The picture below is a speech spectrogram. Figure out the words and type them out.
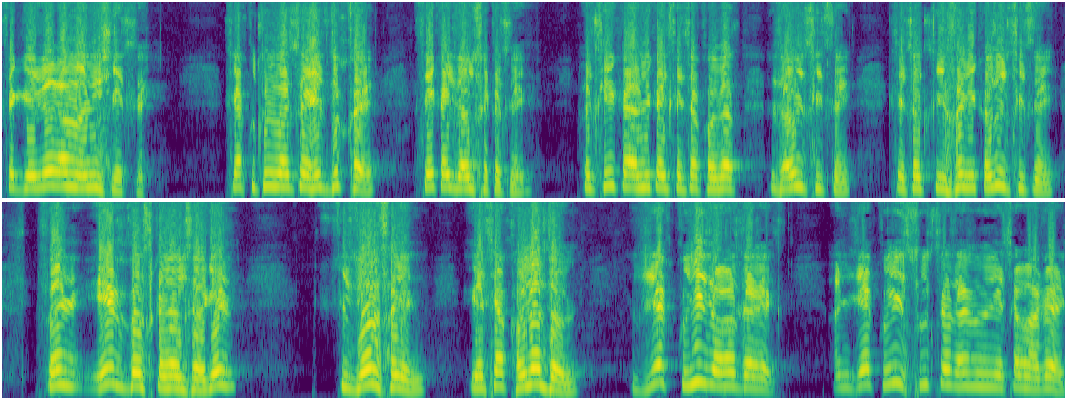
तर गेलेला माणूस येत नाही. त्या कुटुंबाचं हे दुःख आहे ते काही जाऊ शकत नाही. पण ठीक आहे आम्ही काही त्याच्या खोलात जाऊ इच्छित नाही. त्याचं टिफणी करू इच्छित नाही. पण एक गोष्ट करावी लागेल की जोपर्यंत याच्या खोलात जाऊन जे कुणी जबाबदार आहेत आणि जे कुणी सूत्रधार म्हणून याच्या मागे आहेत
